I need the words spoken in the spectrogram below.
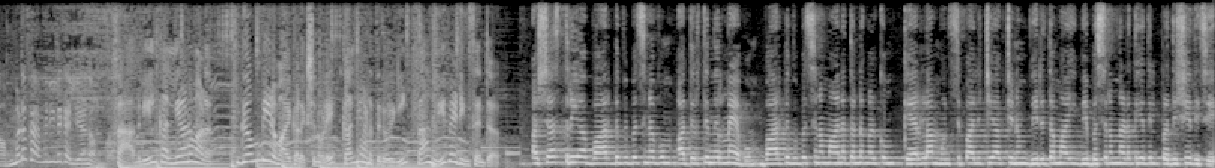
നമ്മുടെ ഫാമിലിയിലെ കല്യാണം. ഫാമിലിയിൽ കല്യാണമാണ്. ഗംഭീരമായ കളക്ഷനോടെ കല്യാണത്തിനൊരുങ്ങി ഫാമിലി വെഡിംഗ് സെന്റർ. അശാസ്ത്രീയ വാർഡ് വിഭജനവും അതിർത്തി നിർണയവും വാർഡ് വിഭജന മാനദണ്ഡങ്ങൾക്കും കേരള മുനിസിപ്പാലിറ്റി ആക്ടിനും വിരുദ്ധമായി വിഭജനം നടത്തിയതിൽ പ്രതിഷേധിച്ച്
